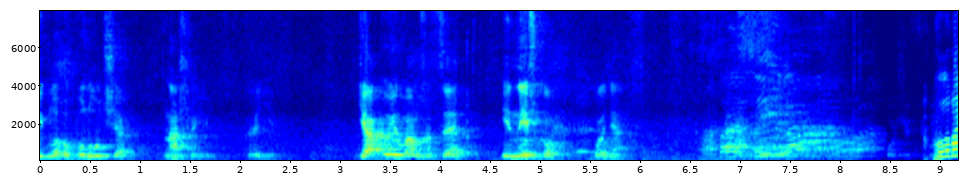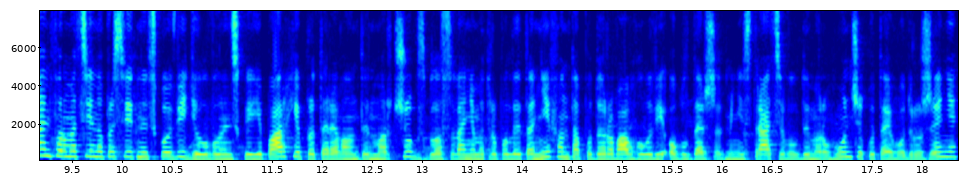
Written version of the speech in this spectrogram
і благополуччя нашої країни. Дякую вам за це і низько вклоняюся. Голова інформаційно-просвітницького відділу Волинської єпархії протере Валентин Марчук з благословення митрополита Ніфонта подарував голові облдержадміністрації Володимиру Гунчику та його дружині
